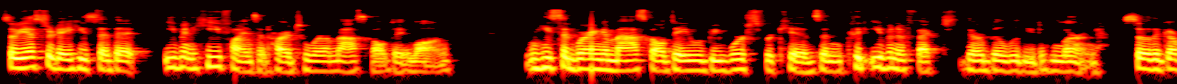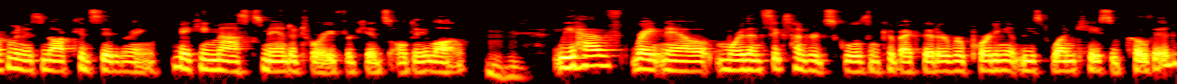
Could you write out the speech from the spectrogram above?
So yesterday he said that even he finds it hard to wear a mask all day long. And he said wearing a mask all day would be worse for kids and could even affect their ability to learn. So the government is not considering making masks mandatory for kids all day long. Mm-hmm. We have right now more than 600 schools in Quebec that are reporting at least one case of COVID.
